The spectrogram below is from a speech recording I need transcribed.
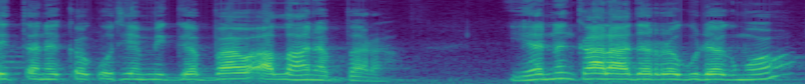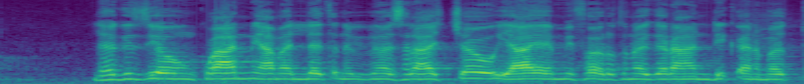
ሊጠነቀቁት የሚገባው አላህ ነበረ። ይህንን ካላደረጉ ደግሞ ለጊዜው እንኳን ያመለጥን ቢመስላቸው ያ የሚፈሩት ነገር አንድ ቀን መጥቶ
